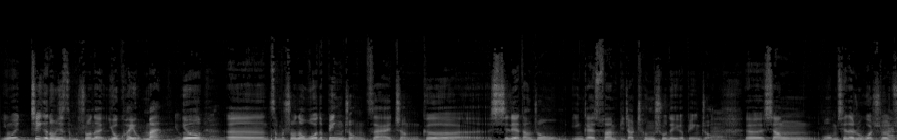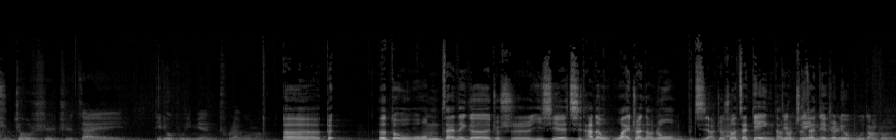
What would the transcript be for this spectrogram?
因为这个东西怎么说呢？有快有慢，有因为嗯、怎么说呢？我的兵种在整个系列当中应该算比较成熟的一个兵种。嗯，呃，像我们现在如果说就是只在第六部里面出来过吗？呃，对，呃，对，我们在那个就是一些其他的外传当中我们不记啊，就是说啊在电影当中只在第电影这六部当中，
